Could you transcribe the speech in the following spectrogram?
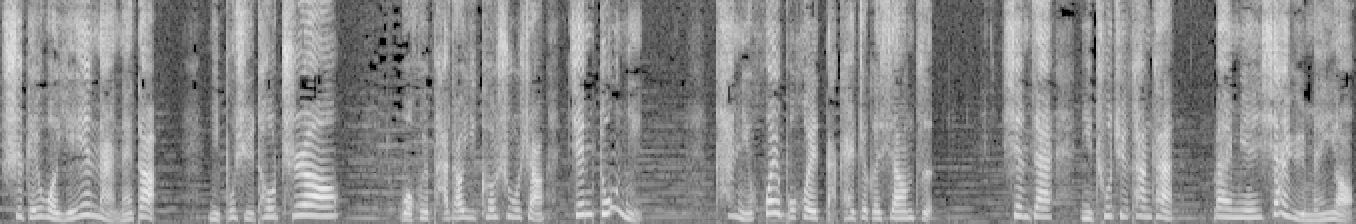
是给我爷爷奶奶的，你不许偷吃哦。我会爬到一棵树上监督你，看你会不会打开这个箱子。现在你出去看看，外面下雨没有？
